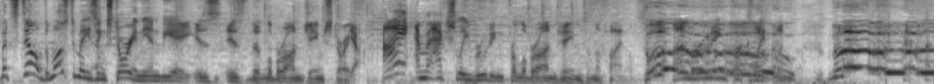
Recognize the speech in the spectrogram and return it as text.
But still, the most amazing story in the NBA is is the LeBron James story. Yeah. I am actually rooting for LeBron James in the finals. I'm rooting for Cleveland.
